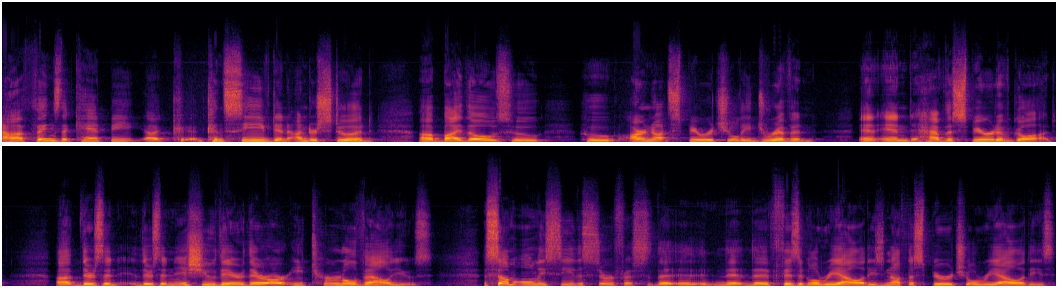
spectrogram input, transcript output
uh, things that can't be uh, c- conceived and understood by those who, who are not spiritually driven and, and have the Spirit of God. Uh, there's, an, there's an issue there. There are eternal values. Some only see the surface, the, the, the physical realities, not the spiritual realities.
